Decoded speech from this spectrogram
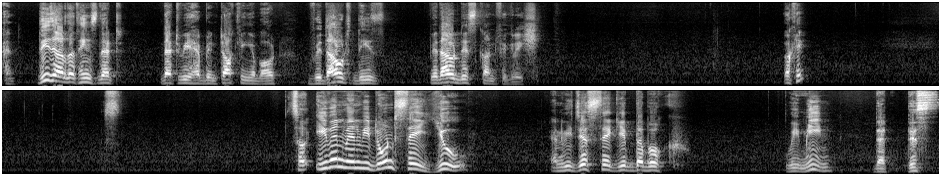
And these are the things that, that we have been talking about without these, without this configuration. Okay? So even when we don't say you and we just say give the book, we mean that this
